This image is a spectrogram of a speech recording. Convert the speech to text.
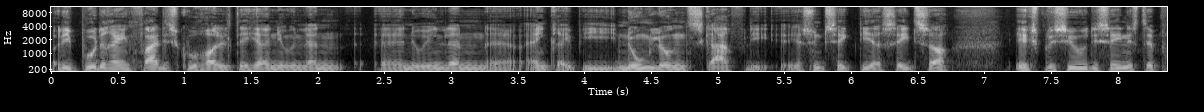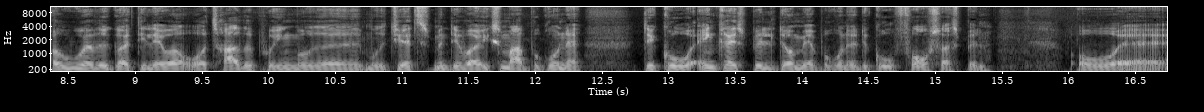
og de burde rent faktisk kunne holde det her New England, øh, New England angreb i nogenlunde skak, fordi jeg synes ikke, de har set så eksplosivt de seneste par uger. Jeg ved godt, de laver over 30 point mod, mod Jets, men det var ikke så meget på grund af det gode angrebsspil, det var mere på grund af det gode forsvarsspil. Og, øh,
